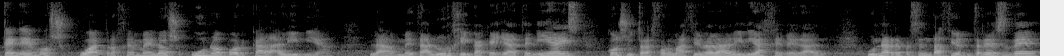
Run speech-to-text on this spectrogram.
Tenemos cuatro gemelos, uno por cada línea. La metalúrgica que ya teníais con su transformación a la línea general. Una representación 3D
